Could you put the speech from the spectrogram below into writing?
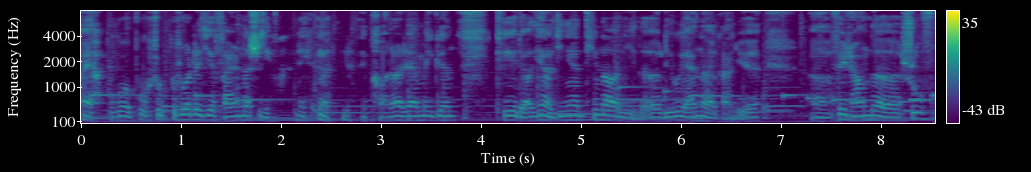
哎呀，不过不说不说这些烦人的事情了。那个好长时间没跟 K K 聊天了，今天听到你的留言呢，感觉呃非常的舒服。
